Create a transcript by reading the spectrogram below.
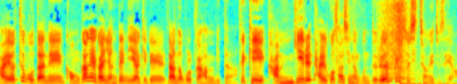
다이어트보다는 건강에 관련된 이야기를 나눠볼까 합니다. 특히 감기를 달고 사시는 분들은 필수 시청해주세요.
